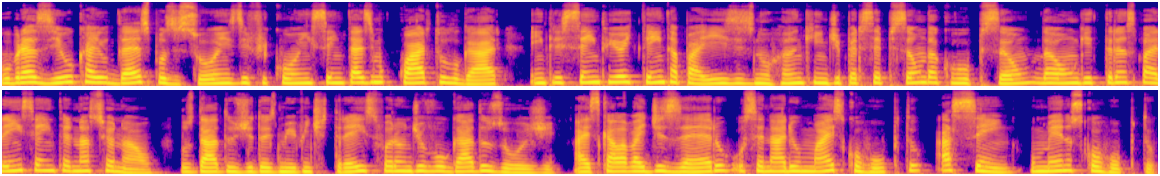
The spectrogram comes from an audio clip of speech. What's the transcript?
O Brasil caiu 10 posições e ficou em centésimo quarto lugar entre 180 países no ranking de percepção da corrupção da ONG Transparência Internacional. Os dados de 2023 foram divulgados hoje. A escala vai de zero, o cenário mais corrupto, a 100, o menos corrupto.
